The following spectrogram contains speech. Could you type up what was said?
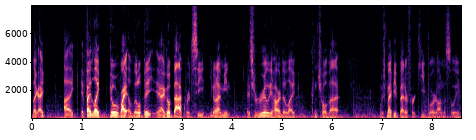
Like I, I if I like go right a little bit, I go backwards. See, you know what I mean? It's really hard to like control that, which might be better for keyboard, honestly.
